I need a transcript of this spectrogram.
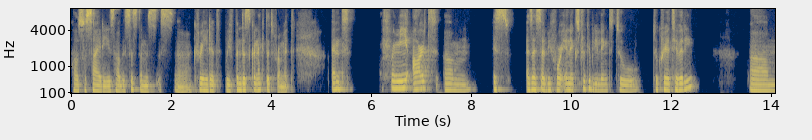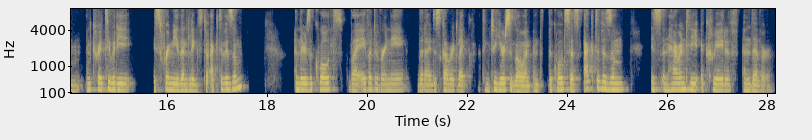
how society is, how the system is, is uh, created, we've been disconnected from it. And for me, art um, is, as I said before, inextricably linked to to creativity. Um, and creativity is for me then linked to activism. And there's a quote by Ava DuVernay that I discovered like I think two years ago, and, and the quote says, "Activism is inherently a creative endeavor.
